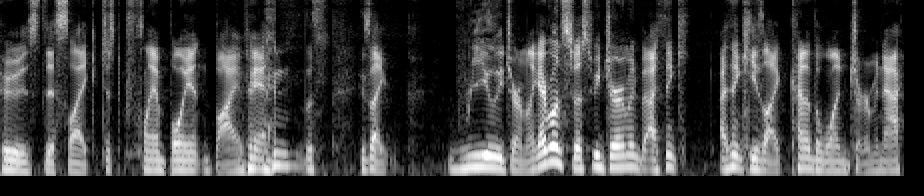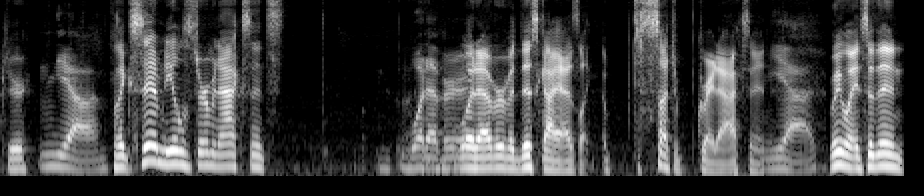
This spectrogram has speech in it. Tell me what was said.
who's this like just flamboyant bi man He's like really german like everyone's supposed to be german but i think i think he's like kind of the one german actor yeah, like sam neill's german accents whatever. whatever but this guy has like a, just such a great accent Yeah, but anyway so then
